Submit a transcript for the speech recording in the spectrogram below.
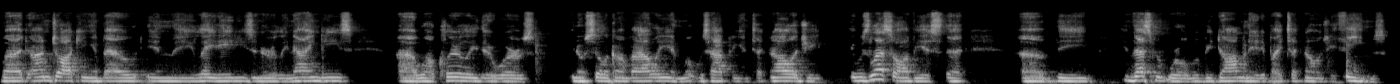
But I'm talking about in the late 80s and early 90s. Uh, well, clearly there was, you know, Silicon Valley and what was happening in technology. It was less obvious that uh, the investment world would be dominated by technology themes.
